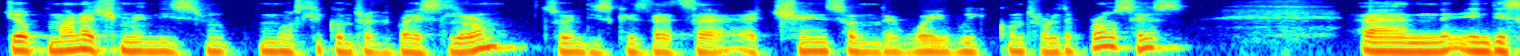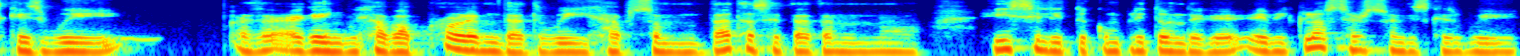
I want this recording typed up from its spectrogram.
job management is mostly controlled by Slurm. So in this case, that's a, a change on the way we control the process. And in this case, we again, we have a problem that we have some data set that are not easily to complete on the AV clusters. So in this case, we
